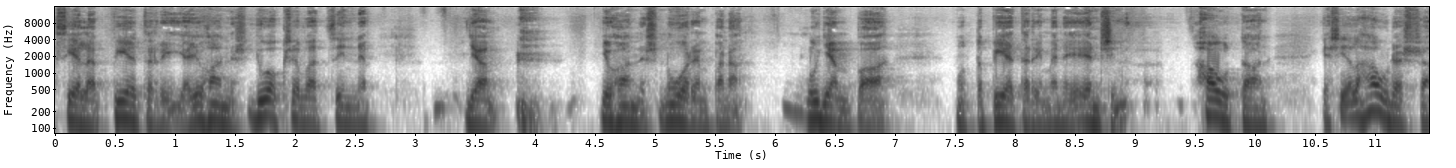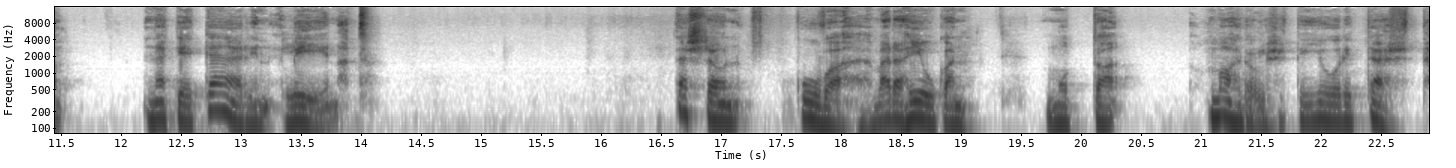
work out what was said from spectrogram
Siellä Pietari ja Johannes juoksevat sinne ja Johannes nuorempana lujempaa, mutta Pietari menee ensin hautaan ja siellä haudassa näkee käärin liinat. Tässä on kuva hämärä hiukan, mutta mahdollisesti juuri tästä.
